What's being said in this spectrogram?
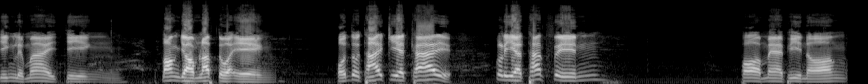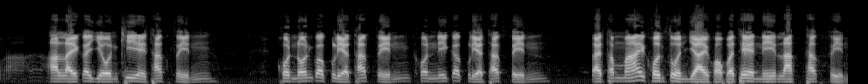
จริงหรือไม่จริง ต้องยอมรับตัวเอง ผลสุดท้ายเกลียดใคร เกลียดทักษิณพ่อแม่พี่น้องอะไรก็โยนขี้ให้ทักษิณคนโน้นก็เกลียดทักษิณคนนี้ก็เกลียดทักษิณแต่ทำไมคนส่วนใหญ่ของประเทศนี้รักทักษิณ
